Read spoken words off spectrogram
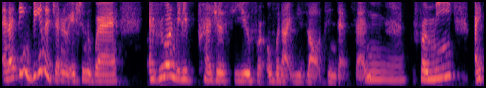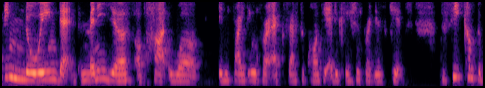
And I think being in a generation where everyone really pressures you for overnight results in that sense, mm. for me, I think knowing that many years of hard work in fighting for access to quality education for these kids, to see it come to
